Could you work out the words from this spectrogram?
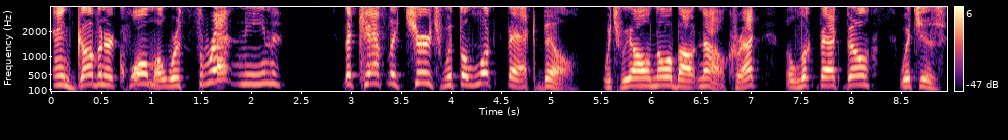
and Governor Cuomo were threatening the Catholic Church with the look back bill, which we all know about now, correct? The look back bill, which is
